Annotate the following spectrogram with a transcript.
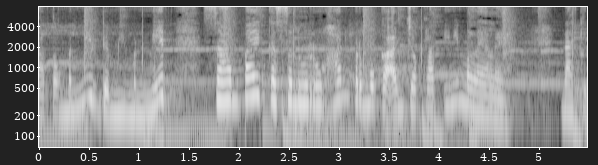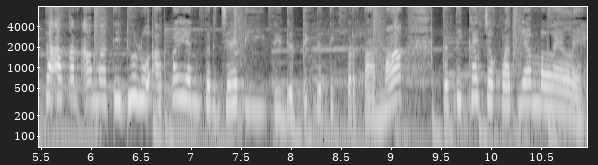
atau menit demi menit sampai keseluruhan permukaan coklat ini meleleh. Nah, kita akan amati dulu apa yang terjadi di detik-detik pertama ketika coklatnya meleleh.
